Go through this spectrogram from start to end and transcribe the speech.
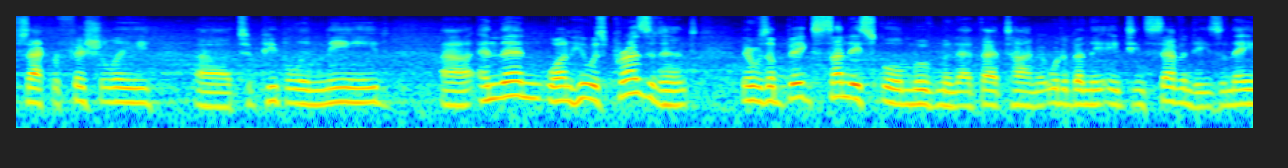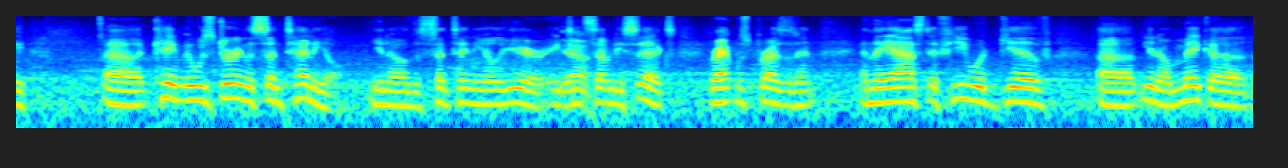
sacrificially uh, to people in need. Uh, and then when he was president, there was a big Sunday school movement at that time. It would have been the 1870s, and they uh, came. It was during the centennial, you know, the centennial year, 1876. Grant was president, and they asked if he would give, uh, you know, make a,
